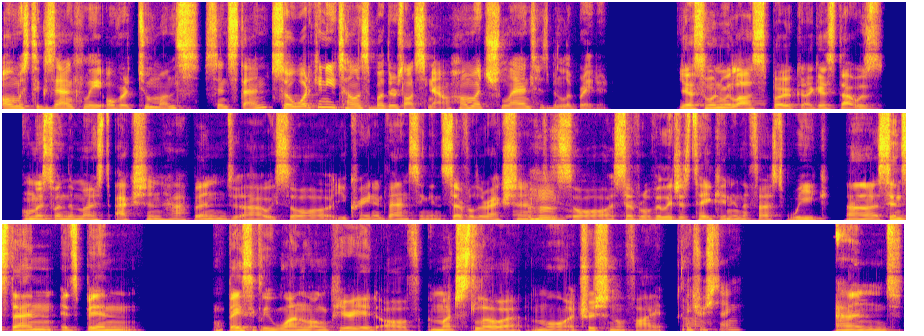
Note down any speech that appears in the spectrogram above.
almost exactly over two months since then. So, what can you tell us about the results now? How much land has been liberated? Yeah, so when we last spoke, I guess that was almost when the most action happened. Uh, we saw Ukraine advancing in several directions. Mm-hmm. We saw several villages taken in the first week. Uh, since then, it's been basically one long period of a much slower, more attritional fight. Interesting. And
